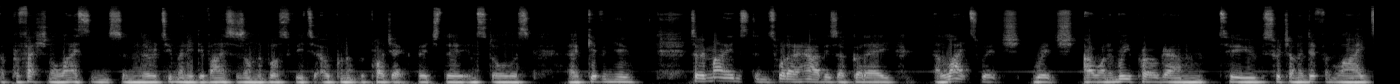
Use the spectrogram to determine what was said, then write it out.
a, professional license and there are too many devices on the bus for you to open up the project which the installer's uh, given you. So in my instance what I have is I've got a, a light switch which I want to reprogram to switch on a different light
